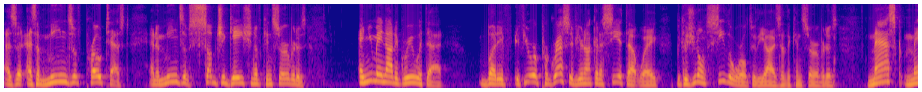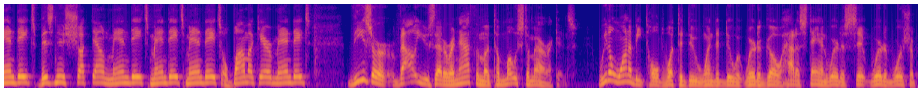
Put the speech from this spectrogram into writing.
as a, as a means of protest and a means of subjugation of conservatives. And you may not agree with that, but if, if you're a progressive, you're not going to see it that way because you don't see the world through the eyes of the conservatives. Mask mandates, business shutdown mandates, mandates, mandates, Obamacare mandates. These are values that are anathema to most Americans. We don't want to be told what to do, when to do it, where to go, how to stand, where to sit, where to worship.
